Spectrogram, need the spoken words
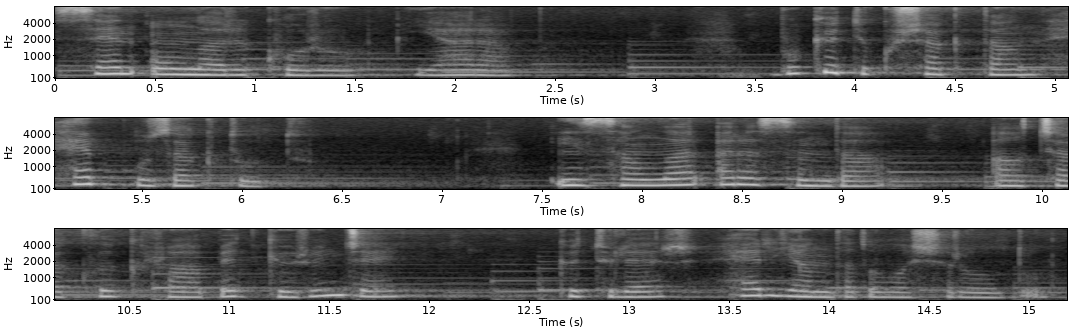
Sen onları koru ya Rab. Bu kötü kuşaktan hep uzak tut. İnsanlar arasında alçaklık rağbet görünce kötüler her yanda dolaşır oldu.''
